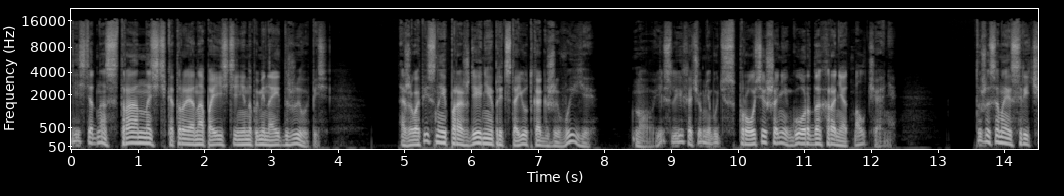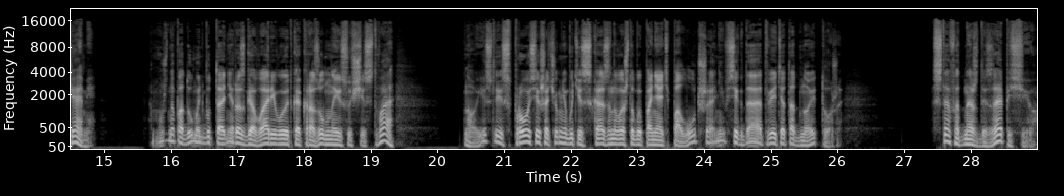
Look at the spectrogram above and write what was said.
Есть одна странность, которая она поистине напоминает живопись. Живописные порождения предстают как живые, но если их о чем-нибудь спросишь, они гордо хранят молчание. То же самое с речами. Можно подумать, будто они разговаривают как разумные существа — но если спросишь о чем-нибудь из сказанного, чтобы понять получше, они всегда ответят одно и то же. Став однажды записью,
